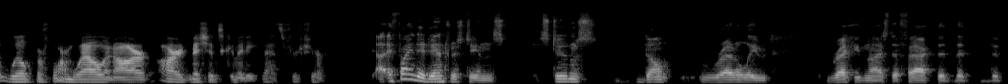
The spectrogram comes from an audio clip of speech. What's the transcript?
will perform well in our, our admissions committee, that's for sure. I find it interesting. Students don't readily recognize the fact that, that the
